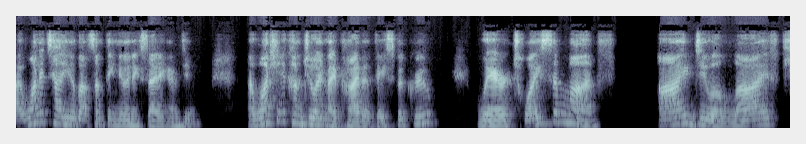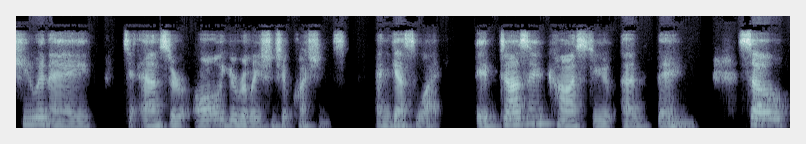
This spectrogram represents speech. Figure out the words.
I want to tell you about something new and exciting I'm doing. I want you to come join my private Facebook group where twice a month I do a live Q&A to answer all your relationship questions. And guess what? It doesn't cost you a thing. So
